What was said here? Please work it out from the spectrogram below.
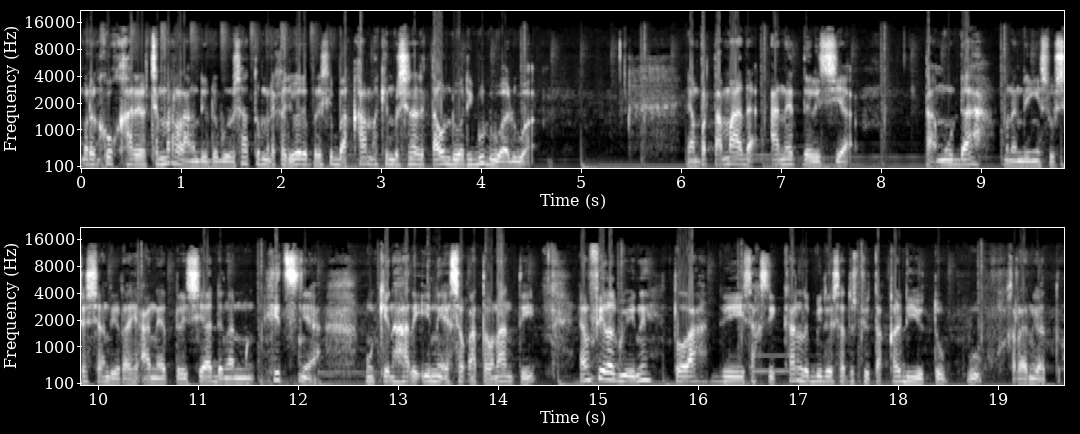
merengkuh karir cemerlang di 2021 mereka juga diprediksi bakal makin bersinar di tahun 2022 yang pertama ada Anet Delicia tak mudah menandingi sukses yang diraih Anet Delicia dengan hitsnya mungkin hari ini esok atau nanti MV lagu ini telah disaksikan lebih dari 100 juta kali di YouTube uh, keren gak tuh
